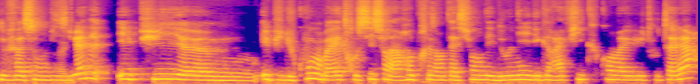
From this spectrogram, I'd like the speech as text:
de façon visuelle. Et puis, euh, et puis du coup, on va être aussi sur la représentation des données et des graphiques qu'on a vu tout à l'heure.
